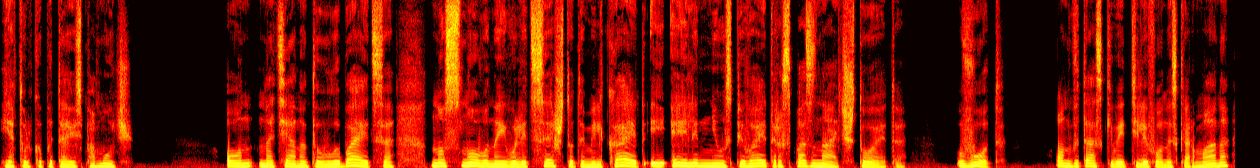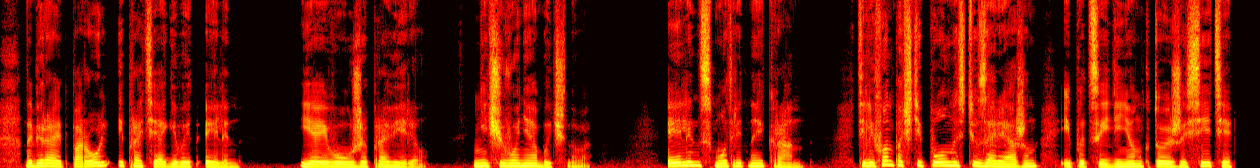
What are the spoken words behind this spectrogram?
Я только пытаюсь помочь. Он натянуто улыбается, но снова на его лице что-то мелькает, и Эллен не успевает распознать, что это. Вот. Он вытаскивает телефон из кармана, набирает пароль и протягивает Эллен. Я его уже проверил. Ничего необычного. Эллен смотрит на экран. Телефон почти полностью заряжен и подсоединен к той же сети,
